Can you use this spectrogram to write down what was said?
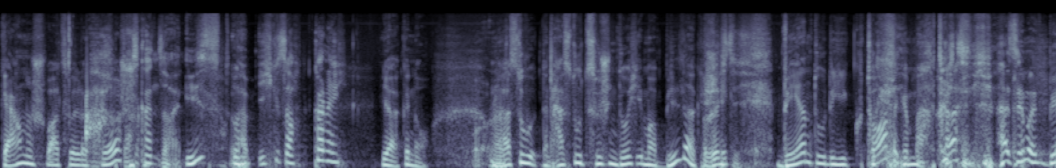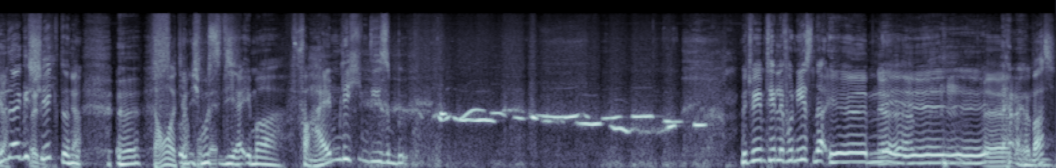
gerne Schwarzwälder Ach, Kirsch das kann sein. isst. Und habe ich gesagt, kann ich. Ja, genau. Und dann hast du, dann hast du zwischendurch immer Bilder geschickt. Richtig. Während du die Torte gemacht hast, hast du immer Bilder Ja, geschickt und, ja. äh, Dauert ja und ich einen musste Moment. die ja immer verheimlichen, diese. Bi- Mit wem telefonierst du? Ähm, äh, Äh, was?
